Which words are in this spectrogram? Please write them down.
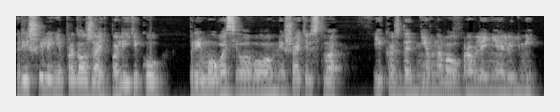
решили не продолжать политику прямого силового вмешательства и каждодневного управления людьми.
